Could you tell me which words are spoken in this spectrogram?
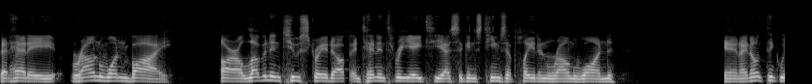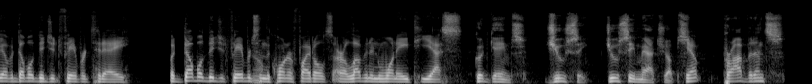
that had a round one bye are 11 and 2 straight up and 10 and 3 ATS against teams that played in round one. And I don't think we have a double digit favorite today, but double digit favorites in the quarterfinals are 11 and 1 ATS. Good games. Juicy. Juicy matchups. Yep. Providence,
